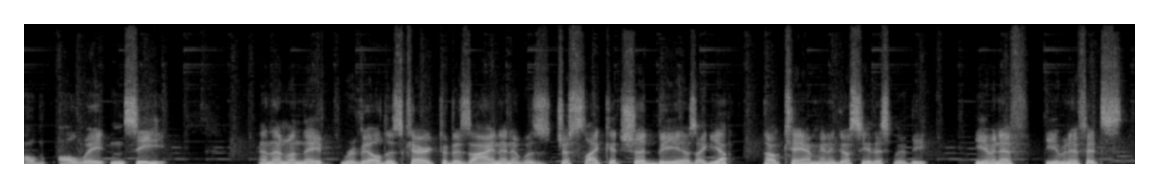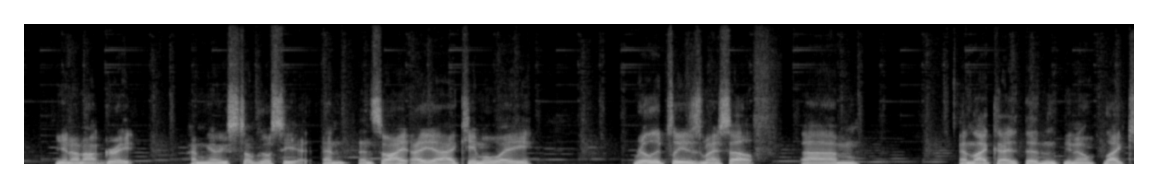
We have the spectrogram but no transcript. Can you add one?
I'll, I'll wait and see. And then when they revealed his character design and it was just like it should be, I was like, yep, okay, I'm gonna go see this movie, even if even if it's you know not great, I'm gonna still go see it. And and so I I, I came away really pleased myself. Um, and like I, and, you know, like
